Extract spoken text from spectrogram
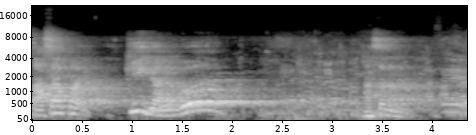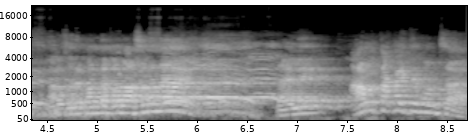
চাষা কয়, কি গেল গো? আছে না? আরও জোরে পান্ডা কারও আছে না নাই? তাইলে আরও তাকাইতে মন চায়।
